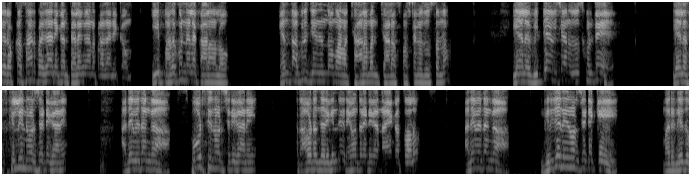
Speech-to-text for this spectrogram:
మీరు ఒక్కసారి ప్రజానికం తెలంగాణ ప్రజానికం ఈ పదకొండు నెలల కాలంలో ఎంత అభివృద్ధి చెందిందో మనం చాలా మంది చాలా స్పష్టంగా చూస్తున్నాం. ఇవాళ విద్యా విషయాన్ని చూసుకుంటే ఇవాళ స్కిల్ యూనివర్సిటీ కానీ అదేవిధంగా స్పోర్ట్స్ యూనివర్సిటీ కానీ రావడం జరిగింది రేవంత్ రెడ్డి గారి నాయకత్వంలో. అదేవిధంగా గిరిజన యూనివర్సిటీకి మరి నేను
